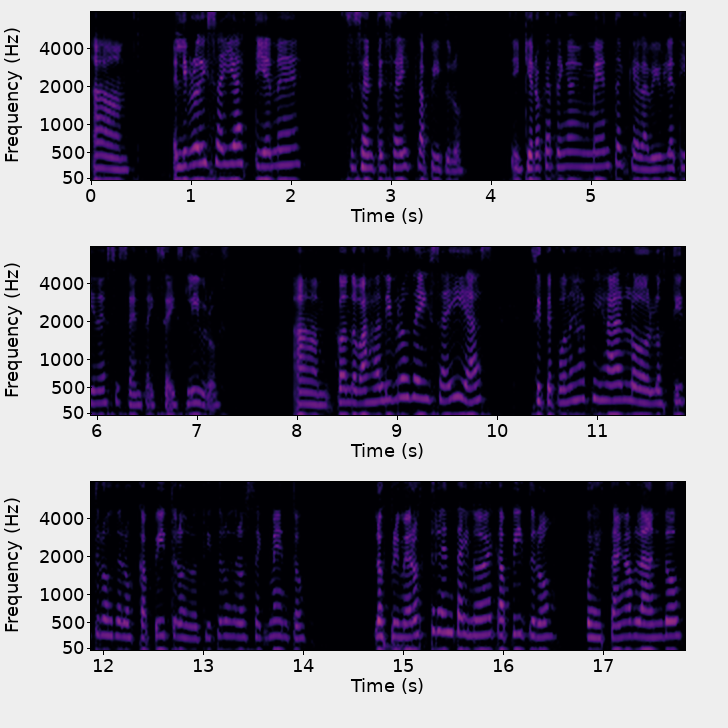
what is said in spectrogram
Um, el libro de Isaías tiene 66 capítulos y quiero que tengan en mente que la Biblia tiene 66 libros. cuando vas al libro de Isaías, si te pones a fijar los títulos de los capítulos, los títulos de los segmentos, los primeros 39 capítulos pues están hablando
